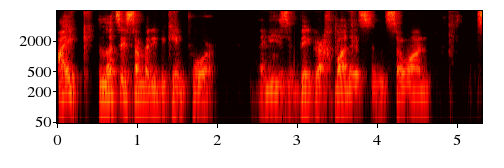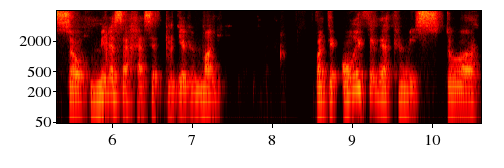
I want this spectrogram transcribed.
I let's say somebody became poor, and he's a big Rahmanis and so on. So Midas Chesed can give him money. But the only thing that can restore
